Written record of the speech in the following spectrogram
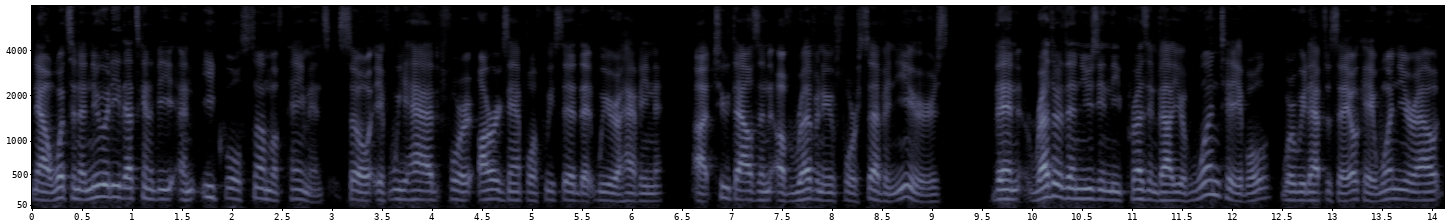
Now, what's an annuity? That's going to be an equal sum of payments. So if we had, for our example, if we said that we were having uh, 2000 of revenue for seven years, then rather than using the present value of one table, where we'd have to say, okay, one year out,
